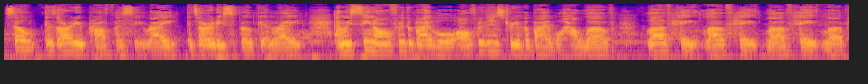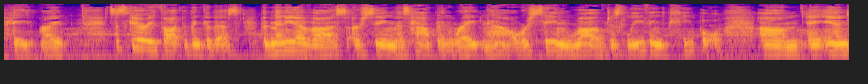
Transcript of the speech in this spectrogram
So it's already prophecy, right? It's already spoken, right? And we've seen all through the Bible, all through the history of the Bible, how love, love, hate, love, hate, love, hate, love, hate, right? It's a scary thought to think of this, that many of us are seeing this happen right now. We're seeing love just leaving people. Um, and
